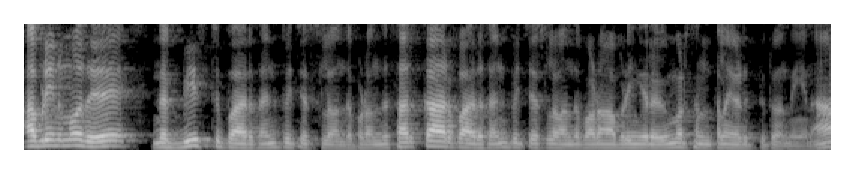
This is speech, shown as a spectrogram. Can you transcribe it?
அப்படின்னும் போது இந்த பீஸ்ட் பாரு சன் பிக்சர்ஸில் வந்த படம் இந்த சர்க்கார் பாரு சன் பிக்சர்ஸில் வந்த படம் அப்படிங்கிற விமர்சனத்தெல்லாம் எடுத்துகிட்டு வந்தீங்கன்னா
